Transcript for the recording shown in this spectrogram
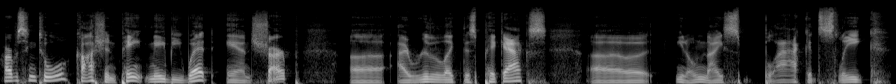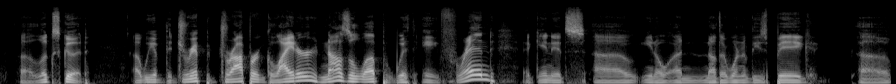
harvesting tool. Caution: paint may be wet and sharp. Uh, I really like this pickaxe. Uh, you know, nice black. It's sleek. Uh, looks good. Uh, we have the drip dropper glider nozzle up with a friend. Again, it's uh, you know another one of these big uh,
